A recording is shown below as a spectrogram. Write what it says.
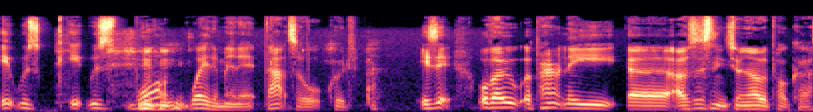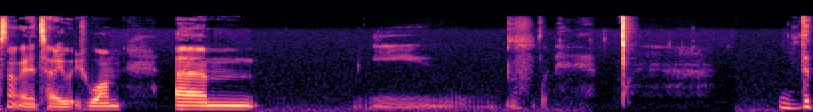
it was it was what? Wait a minute, that's awkward. Is it? Although apparently, uh, I was listening to another podcast. Not going to tell you which one. Um, the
